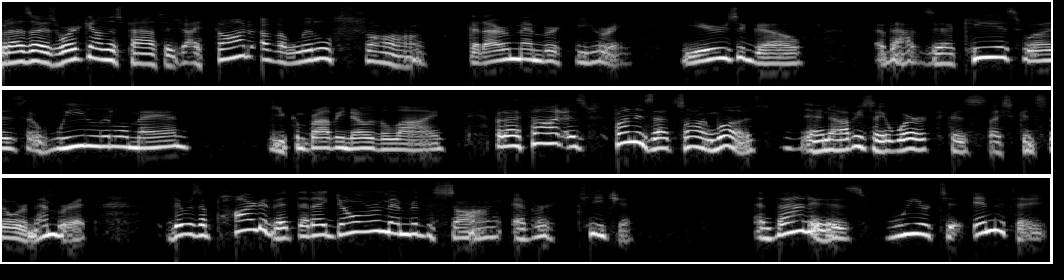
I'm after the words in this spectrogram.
but as I was working on this passage, I thought of a little song that I remember hearing years ago about Zacchaeus was a wee little man. You can probably know the line. But I thought, as fun as that song was, and obviously it worked because I can still remember it, there was a part of it that I don't remember the song ever teaching. And that is, we are to imitate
